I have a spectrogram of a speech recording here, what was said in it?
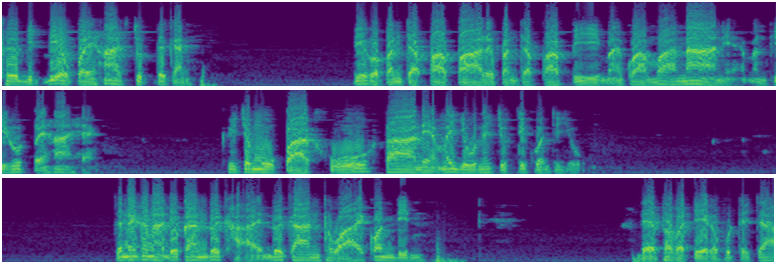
เธอบิดเบี้ยวไปห้าจุดด้วยกัน เรียกว่าปัญจปาปาหรือปัญจปาปี หมายความว่าหน้าเนี่ย มันพิรุษไปห้าแห่ง คือจมูกปากหูตาเนี่ย ไม่อยู่ในจุดที่ควรจะอยู่แต่ในขณะเดียวกันด้วยขายด้วยการถวายก้อนดิน แด่พระบัจเจกพุทธเจ้า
